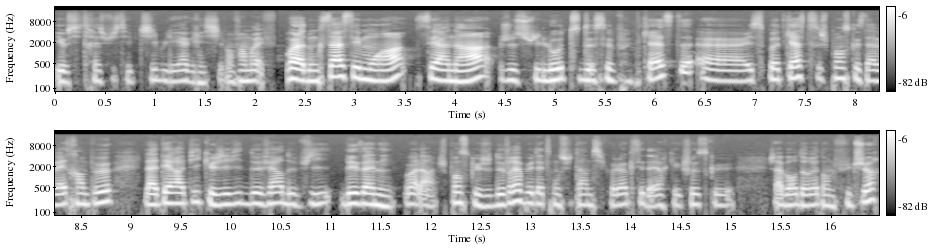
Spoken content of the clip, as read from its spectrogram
et aussi très susceptible et agressive. Enfin bref. Voilà, donc ça c'est moi, c'est Anna, je suis l'hôte de ce podcast. Euh, et ce podcast, je pense que ça va être un peu la thérapie que j'évite de faire depuis des années. Voilà, je pense que je devrais peut-être consulter un psychologue, c'est d'ailleurs quelque chose que j'aborderai dans le futur.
